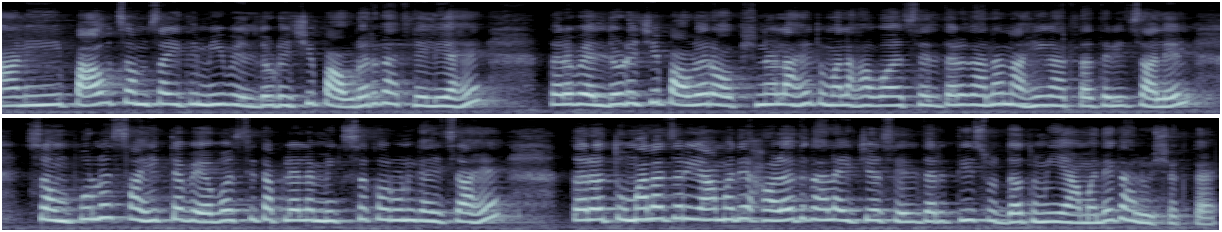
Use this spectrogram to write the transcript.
आणि पाव चमचा इथे मी वेलदोड्याची पावडर घातलेली आहे. तर वेलदोडीची पावडर ऑप्शनल आहे. तुम्हाला हवं असेल तर घाला नाही घातला तरी चालेल. संपूर्ण साहित्य व्यवस्थित आपल्याला मिक्स करून घ्यायचं आहे. तर तुम्हाला जर यामध्ये हळद घालायची असेल तर तीसुद्धा तुम्ही यामध्ये घालू शकताय.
